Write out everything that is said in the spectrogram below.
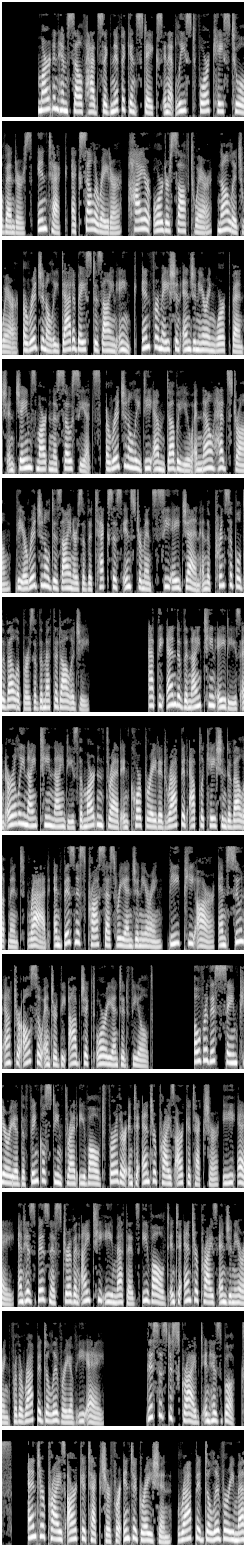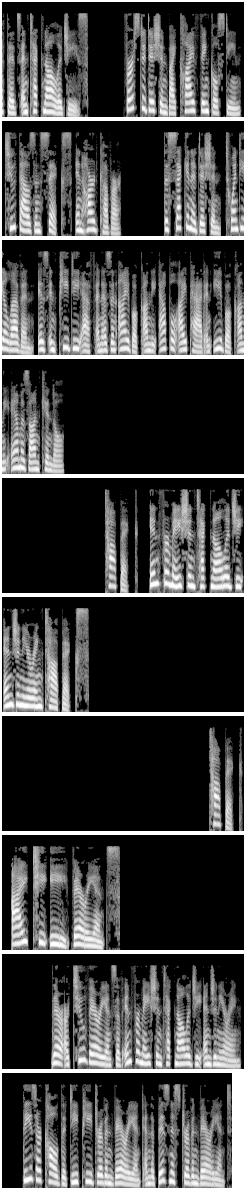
Martin himself had significant stakes in at least four case tool vendors, Intech, Accelerator, Higher Order Software, KnowledgeWare, originally Database Design Inc., Information Engineering Workbench and James Martin Associates, originally DMW and now Headstrong, the original designers of the Texas Instruments CA Gen and the principal developers of the methodology. At the end of the 1980s and early 1990s the Martin Thread incorporated Rapid Application Development and Business Process Reengineering and soon after also entered the object-oriented field. Over this same period the Finkelstein thread evolved further into enterprise architecture and his business-driven ITE methods evolved into enterprise engineering for the rapid delivery of EA. This is described in his books, Enterprise Architecture for Integration, Rapid Delivery Methods and Technologies. First edition by Clive Finkelstein 2006 in hardcover. The second edition 2011 is in PDF and as an iBook on the Apple iPad and eBook on the Amazon Kindle. Topic: Information technology engineering topics Topic: ITE variants. There are two variants of information technology engineering. These are called the DP-driven variant and the business-driven variant.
